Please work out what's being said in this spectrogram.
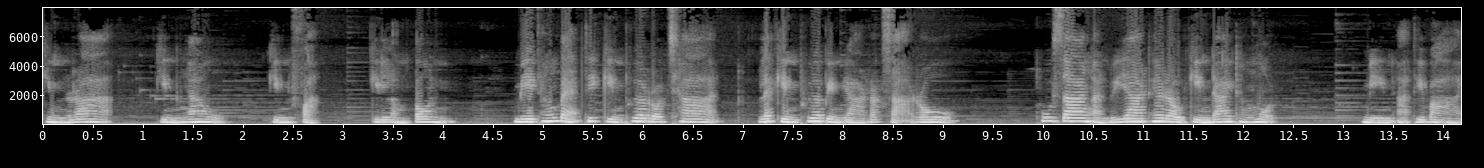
กินราก กินเง่า กินฝัก กินลำต้น มีทั้งแบบที่กินเพื่อรสชาติ และกินเพื่อเป็นยารักษาโรค ผู้สร้างอนุญาตให้เรากินได้ทั้งหมด มีนอธิบาย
